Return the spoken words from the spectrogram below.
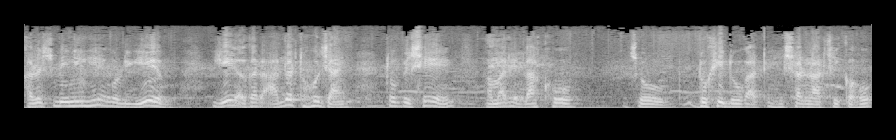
खर्च भी नहीं है, और ये ये अगर आदत हो जाए तो पीछे हमारे लाखों जो दुखी लोग आते हैं, शरणार्थी कहो,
